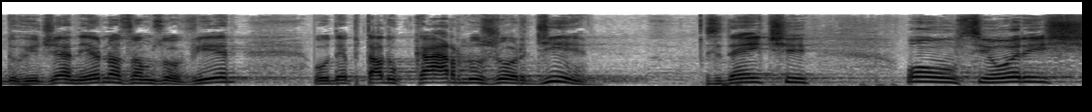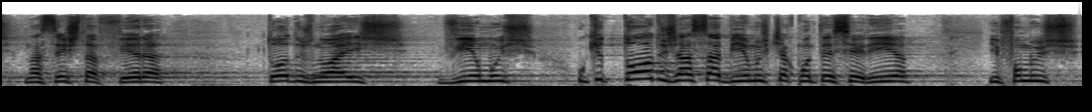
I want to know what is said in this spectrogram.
do Rio de Janeiro, nós vamos ouvir o deputado Carlos Jordi. Presidente, bom, senhores, na sexta-feira todos nós vimos o que todos já sabíamos que aconteceria e fomos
